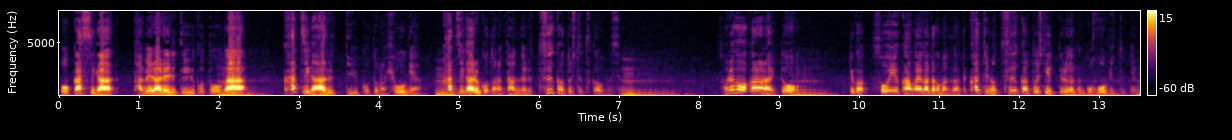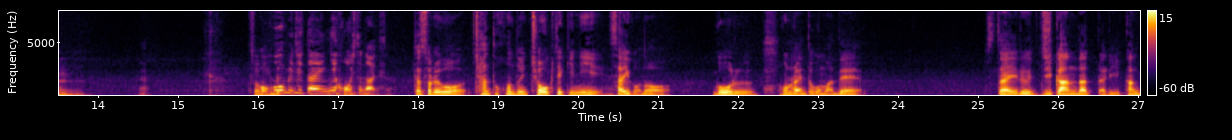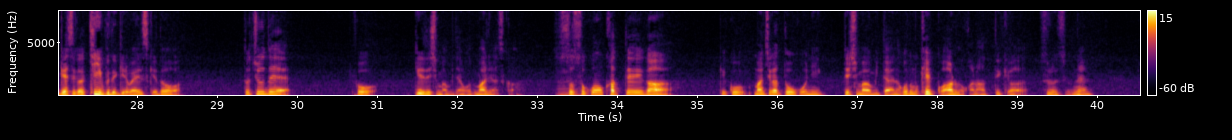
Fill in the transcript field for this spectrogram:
お菓子が食べられるということが価値があるっていうことの表現、うん。価値があることの単なる通貨として使うんですよ、うん。それがわからないと、うん。てかそういう考え方がまずあって価値の通貨として言ってるだけでご褒美って言っても、ご褒美自体に本質はないですよ。ただそれをちゃんと本当に長期的に最後のゴール本来のとこまで伝える時間だったり関係性がキープできればいいですけど途中でこう切れてしまうみたいなこともあるじゃないですか、そそこの過程が結構間違った方向に行ってしまうみたいなことも結構あるのかなっていう気はするんですよね。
